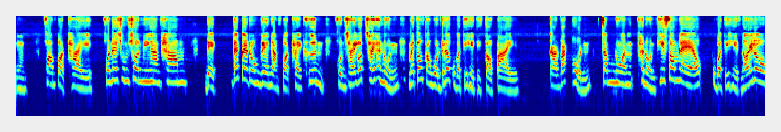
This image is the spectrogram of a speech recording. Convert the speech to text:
ม ความปลอดภัย คนในชุมชนมีงานทำเด็กได้ไปโรงเรียนอย่างปลอดภัยขึ้น คนใช้รถใช้ถนนไม่ต้องกังวลเรื่องอุบัติเหตุอีกต่อไป การวัดผลจำนวนถนนที่ซ่อมแล้ว อุบัติเหตุน้อยลง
